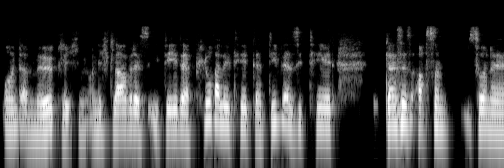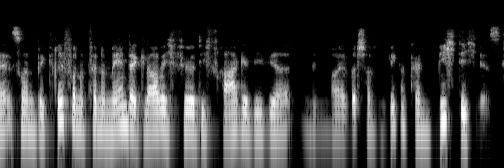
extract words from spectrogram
und ermöglichen? Und ich glaube, das Idee der Pluralität, der Diversität, das ist auch so ein, so, eine, so ein Begriff und ein Phänomen, der, glaube ich, für die Frage, wie wir eine neue Wirtschaft entwickeln können, wichtig ist.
